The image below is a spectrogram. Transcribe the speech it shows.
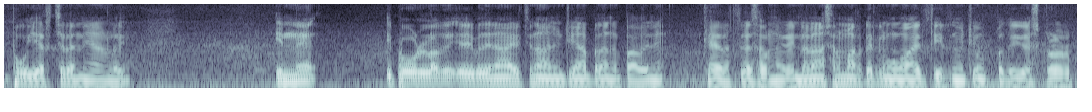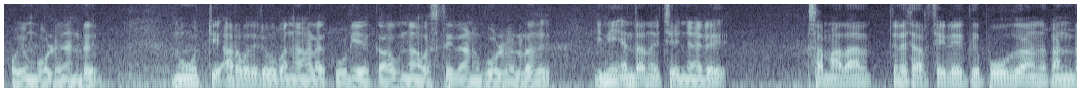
ഇപ്പോൾ ഉയർച്ച തന്നെയാണുള്ളത്. ഇന്ന് ഇപ്പോൾ ഉള്ളത് എഴുപതിനായിരത്തി നാനൂറ്റി നാൽപ്പതാണ് പവന് കേരളത്തിലെ സ്വർണവില. ഇന്റർനാഷണൽ മാർക്കറ്റിൽ മൂവായിരത്തി ഇരുന്നൂറ്റി മുപ്പത് യു എസ് ഡോളർ ഇപ്പോഴും ഗോൾഡിനുണ്ട് നൂറ്റി അറുപത് രൂപ നാളെ കൂടിയേക്കാവുന്ന അവസ്ഥയിലാണ് ഗോൾഡ് ഉള്ളത്. ഇനി എന്താണെന്ന് വെച്ച് കഴിഞ്ഞാൽ സമാധാനത്തിന്റെ ചർച്ചയിലേക്ക് പോകുകയാണ് കണ്ട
